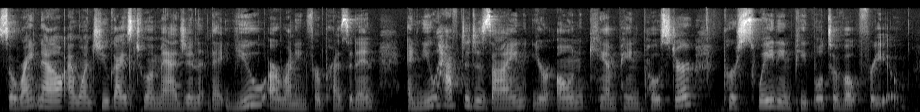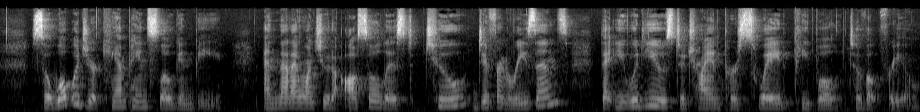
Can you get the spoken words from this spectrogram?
So right now, I want you guys to imagine that you are running for president and you have to design your own campaign poster persuading people to vote for you. So what would your campaign slogan be? And then I want you to also list two different reasons that you would use to try and persuade people to vote for you.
